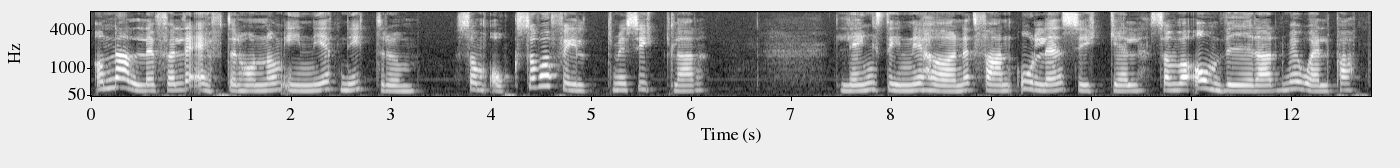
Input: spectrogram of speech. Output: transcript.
och Nalle följde efter honom in i ett nytt rum som också var fyllt med cyklar. Längst in i hörnet fann Olle en cykel som var omvirad med wellpapp.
